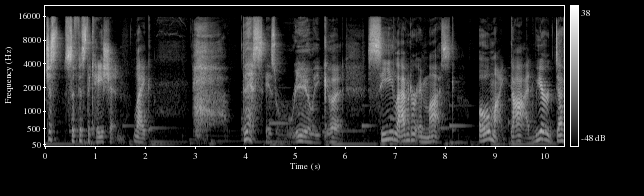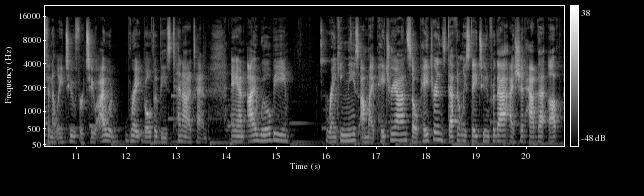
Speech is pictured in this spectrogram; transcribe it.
just sophistication. Like, this is really good. Sea lavender and musk. Oh my god, we are definitely two for two. I would rate both of these 10 out of 10. And I will be ranking these on my Patreon, so patrons definitely stay tuned for that. I should have that up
